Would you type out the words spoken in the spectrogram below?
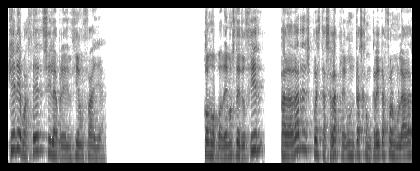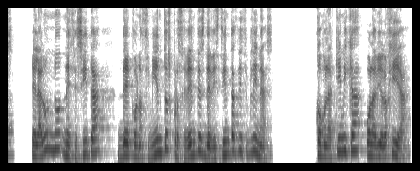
¿qué debo hacer si la prevención falla? Como podemos deducir, para dar respuestas a las preguntas concretas formuladas, el alumno necesita de conocimientos procedentes de distintas disciplinas, como la química o la biología,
